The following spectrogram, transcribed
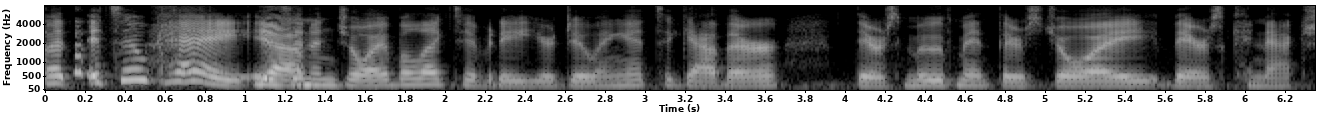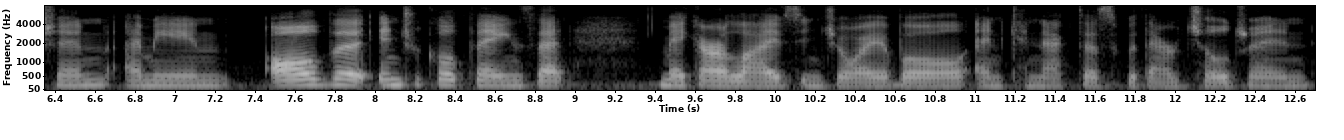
but it's okay. It's Yeah. an enjoyable activity. You're doing it together. There's movement, there's joy, there's connection. I mean, all the integral things that make our lives enjoyable and connect us with our children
